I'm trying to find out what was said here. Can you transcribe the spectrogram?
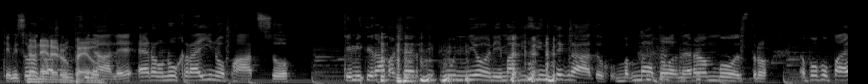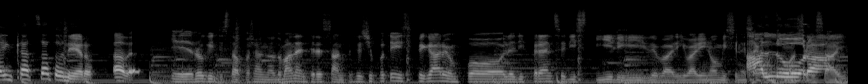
che mi sono Non era trovato in finale, era un ucraino pazzo. Che mi tirava certi pugnoni, ma disintegrato. Ma- Madonna, era un mostro. Ma proprio pa- incazzato nero. Vabbè. E Rocky ti sta facendo una domanda interessante. Se ci potevi spiegare un po' le differenze di stili, le vari, i vari nomi, se ne sai qualcosa, Allora, se ne sai.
